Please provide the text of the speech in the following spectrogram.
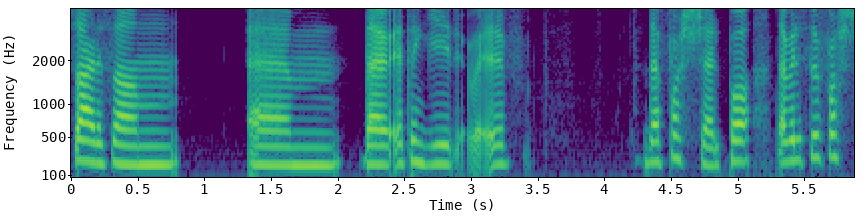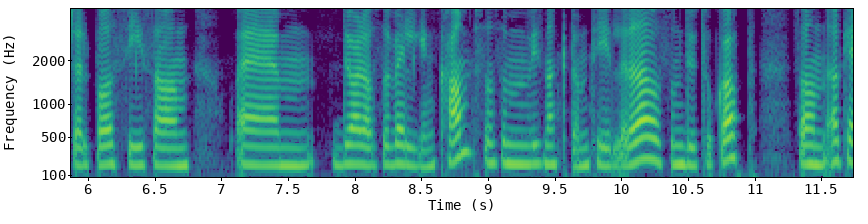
så er det sånn um, det er, Jeg tenker eh, Det er forskjell på Det er veldig stor forskjell på å si sånn um, Du har lov til å velge en kamp, sånn som vi snakket om tidligere, da, og som du tok opp. Sånn, OK,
